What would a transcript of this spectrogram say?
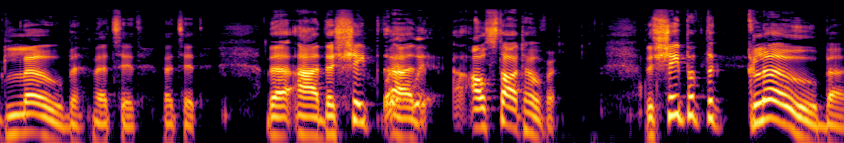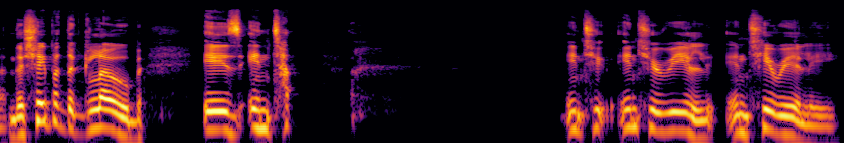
globe that's it that's it the uh the shape Wait, uh, wait. i'll start over the shape of the globe the shape of the globe is enti- into interior interiorly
